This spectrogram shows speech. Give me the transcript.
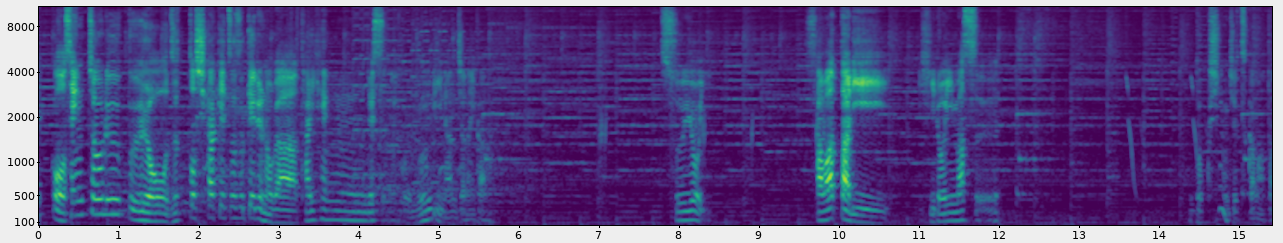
結構船長ループをずっと仕掛け続けるのが大変ですね。これ無理なんじゃないかな。強い。沢渡り拾います？独身術かまた。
